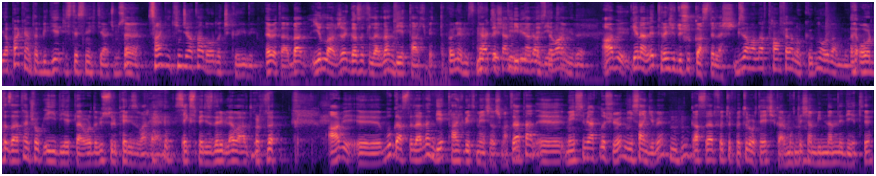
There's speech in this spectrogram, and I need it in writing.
yaparken tabii bir diyet listesine ihtiyacımız var. Evet. Sanki ikinci hata da orada çıkıyor gibi. Evet abi ben yıllarca gazetelerden diyet takip ettim. Öyle mi? Tercih Muhteşem bir bilmem ne gazete diyeti. var mıydı? Abi genelde tirajı düşük gazeteler. Bir zamanlar tam falan okuyordun oradan mı? Orada zaten çok iyi diyetler. Orada bir sürü periz var yani. Seks perizleri bile vardı orada. Abi e, bu gazetelerden diyet takip etmeye çalışmak. Zaten e, mevsim yaklaşıyor. Nisan gibi. Gazeteler fötür fötür ortaya çıkar. Muhteşem bilmem ne diyeti.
